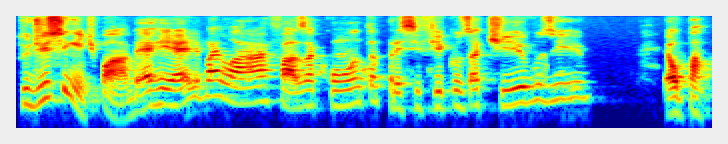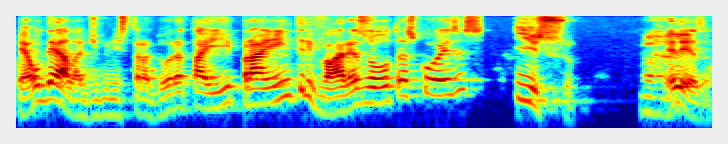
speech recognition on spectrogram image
Tu diz o seguinte, pô, a BRL vai lá, faz a conta, precifica os ativos e é o papel dela. A administradora está aí para, entre várias outras coisas, isso. Uhum. Beleza.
